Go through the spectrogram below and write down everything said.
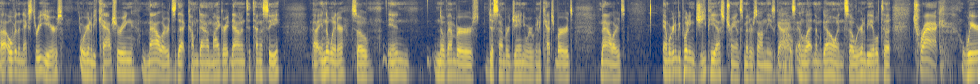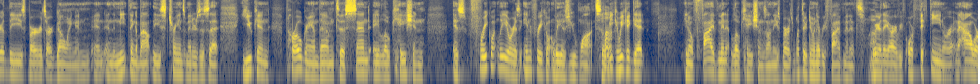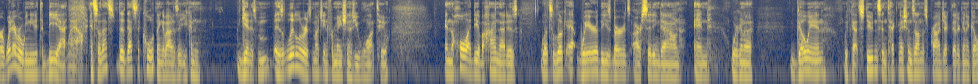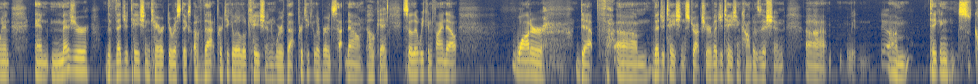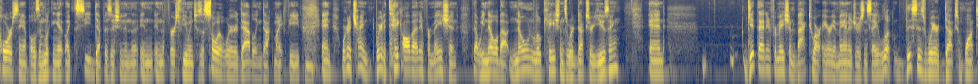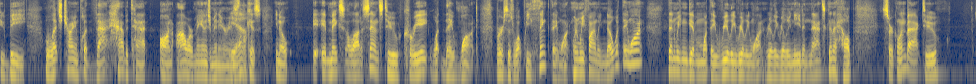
uh, over the next three years. We're going to be capturing mallards that come down, migrate down into Tennessee uh, in the winter. So in November, December, January, we're going to catch birds, mallards, and we're going to be putting GPS transmitters on these guys and letting them go. And so we're going to be able to track where these birds are going. And, and, and the neat thing about these transmitters is that you can program them to send a location as frequently or as infrequently as you want. So we could we could get you know five minute locations on these birds, what they're doing every five minutes, where they are every or fifteen or an hour or whatever we need it to be at. Wow. And so that's the, that's the cool thing about it is that you can get as as little or as much information as you want to. And the whole idea behind that is let's look at where these birds are sitting down and we're going to go in. We've got students and technicians on this project that are going to go in and measure the vegetation characteristics of that particular location where that particular bird sat down Okay. so that we can find out water depth, um, vegetation structure, vegetation composition, uh, um, taking core samples and looking at like the seed deposition in the in, in the first few inches of soil where a dabbling duck might feed, hmm. and we're going to try and we're going to take all that information that we know about known locations where ducks are using, and get that information back to our area managers and say, look, this is where ducks want to be. Let's try and put that habitat on our management areas. Yeah. Because, you know, it, it makes a lot of sense to create what they want versus what we think they want. When we finally know what they want, then we can give them what they really, really want and really, really need. And that's going to help circling back to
